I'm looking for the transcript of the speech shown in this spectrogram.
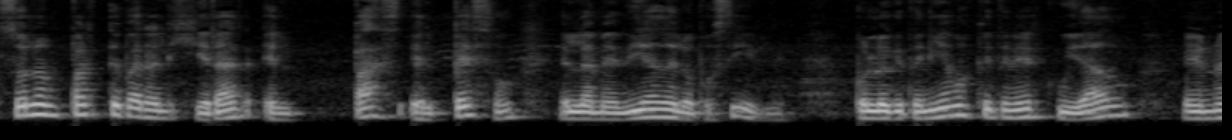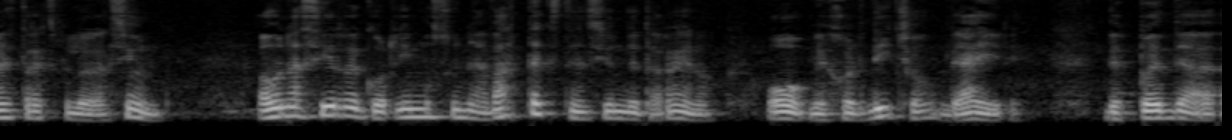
solo en parte para aligerar el, el peso en la medida de lo posible, por lo que teníamos que tener cuidado en nuestra exploración. Aún así recorrimos una vasta extensión de terreno, o mejor dicho, de aire, después de,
